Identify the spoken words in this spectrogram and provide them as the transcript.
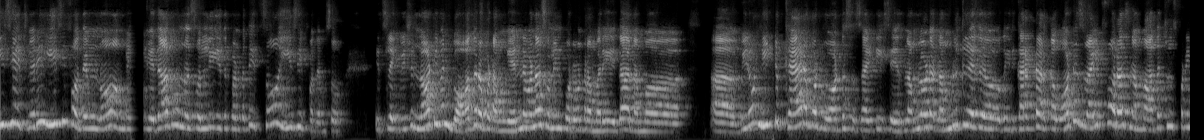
easy it's very easy for them no அவங்களுக்கு ஏதாவது ஒண்ணு சொல்லி இது பண்றது it's so easy for them so it's like we should not even bother about அவங்க என்ன வேணா சொல்லி போட்டோன்ற மாதிரி இதான் நம்ம we don't need to care about what the society says நம்மளோட நம்மளுக்கு இது இது கரெக்டா இருக்கா? What is right for us நம்ம அதை சூஸ் பண்ணி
